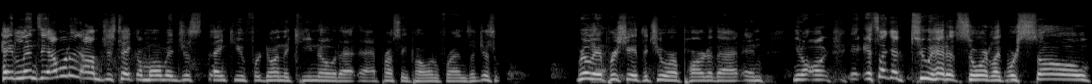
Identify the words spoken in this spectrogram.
Hey, Lynzie, I want to um just take a moment, just thank you for doing the keynote at, at Presley Poe and Friends. I just really Yeah. appreciate that you were a part of that. And you know, it's like a two-headed sword. Like we're so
